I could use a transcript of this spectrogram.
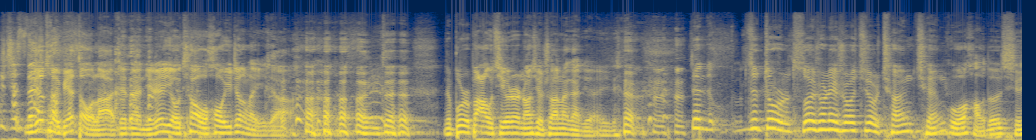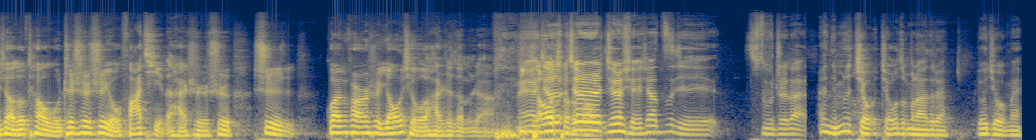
一直在。你这腿别抖了，真的，你这有跳舞后遗症了已经。对，那不是八五七有点脑血栓了，感觉已经。这这都是，所以说那时候就是全全国好多学校都跳舞，这是是有发起的，还是是是官方是要求的，还是怎么着？没有，就是就是就是学校自己组织的。哎，你们的酒酒怎么来的嘞？有酒没？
